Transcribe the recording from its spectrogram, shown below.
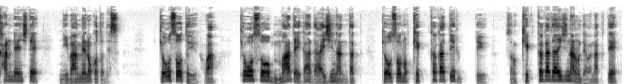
関連して2番目のことです。競争というのは、競争までが大事なんだ。競争の結果が出るっていう、その結果が大事なのではなくて、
